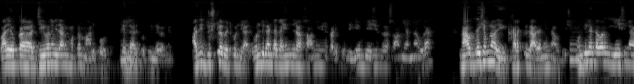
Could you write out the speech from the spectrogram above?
వాళ్ళ యొక్క జీవన విధానం మొత్తం మారిపోదు. తెల్లారిపోతుంది లేవగానే. అది దృష్టిలో పెట్టుకుని చేయాలి. ఒంటి గంటకు అయిందిరా స్వామి పడిపోతుంది ఏం చేసిందిరా స్వామి అన్నా కూడా నా ఉద్దేశంలో అది కరెక్ట్ కాదని నా ఉద్దేశం. ఒంటి గంట వరకు చేసిన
